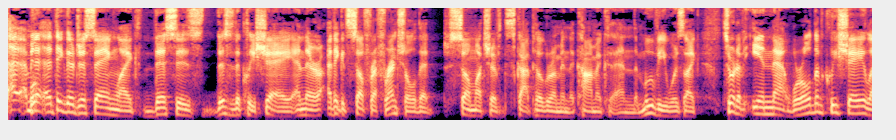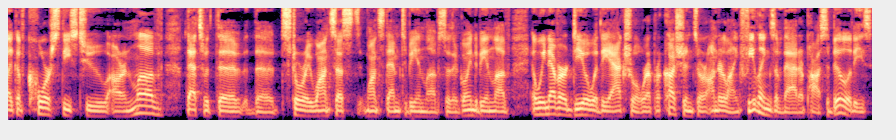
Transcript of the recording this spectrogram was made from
I, I mean, I think they're just saying like this is this is the cliche, and they're. I think it's self-referential that so much of Scott Pilgrim in the comic and the movie was like sort of in that world of cliche. Like, of course, these two are in love. That's what the the story wants us wants them to be in love, so they're going to be in love, and we never deal with the actual repercussions or underlying feelings of that or possibilities.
